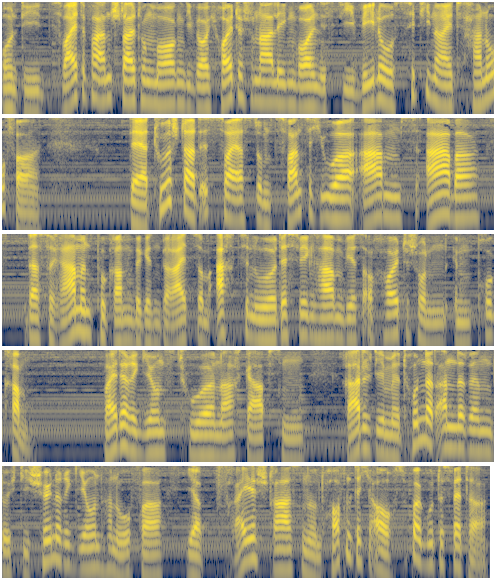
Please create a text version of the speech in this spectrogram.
Und die zweite Veranstaltung morgen, die wir euch heute schon nahelegen wollen, ist die Velo City Night Hannover. Der Tourstart ist zwar erst um 20 Uhr abends, aber das Rahmenprogramm beginnt bereits um 18 Uhr, deswegen haben wir es auch heute schon im Programm. Bei der Regionstour nach Garbsen radelt ihr mit 100 anderen durch die schöne Region Hannover. Ihr habt freie Straßen und hoffentlich auch super gutes Wetter.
